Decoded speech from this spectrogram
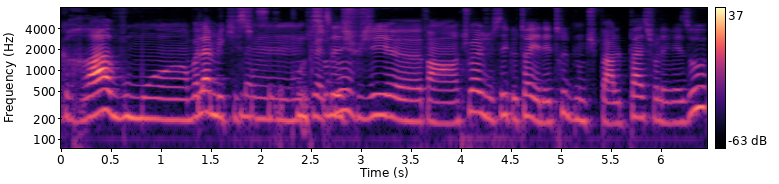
graves ou moins. Voilà, mais qui Bah, sont sur des complètement. sujets. euh, Enfin, tu vois, je sais que toi, il y a des trucs dont tu parles pas sur les réseaux.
